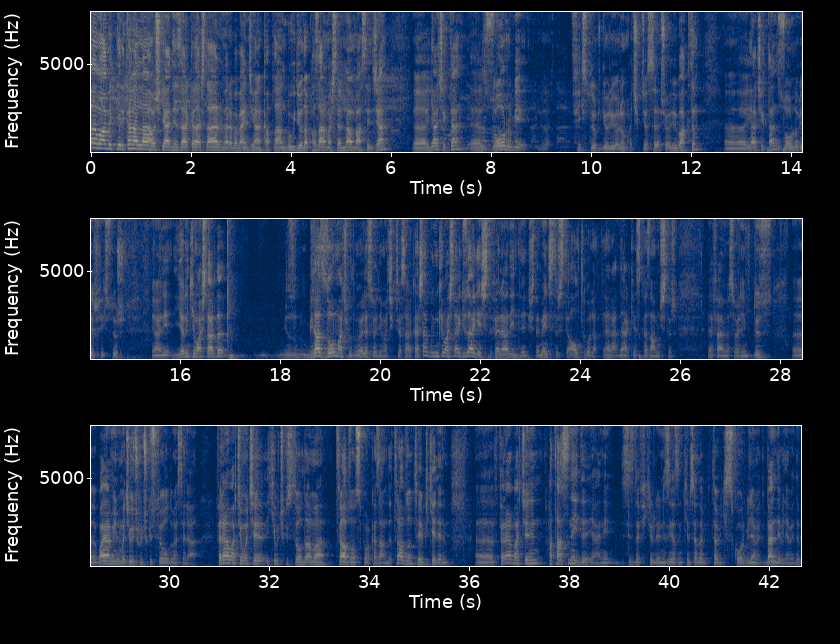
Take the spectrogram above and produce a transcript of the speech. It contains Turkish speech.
İddia Muhabbetleri kanalına hoş geldiniz arkadaşlar. Merhaba ben Cihan Kaplan. Bu videoda pazar maçlarından bahsedeceğim. Ee, gerçekten e, zor bir e, fikstür görüyorum açıkçası. Şöyle bir baktım. Ee, gerçekten zorlu bir fikstür. Yani yarınki maçlarda biraz zor maç buldum öyle söyleyeyim açıkçası arkadaşlar. Bugünkü maçlar güzel geçti. Fena değildi. İşte Manchester City 6 gol attı. Herhalde herkes kazanmıştır. Efendime söyleyeyim düz. Ee, Bayern Münih maçı 3.5 üstü oldu mesela. Fenerbahçe maçı 2.5 üstü oldu ama Trabzonspor kazandı. Trabzon'u tebrik edelim. Ee, Fenerbahçe'nin hatası neydi? Yani siz de fikirlerinizi yazın. Kimse de tabii ki skor bilemedi. Ben de bilemedim.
